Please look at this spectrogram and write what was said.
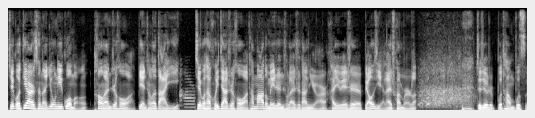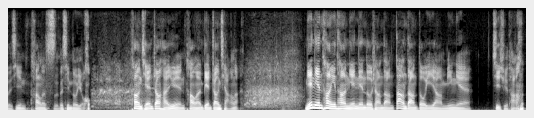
结果第二次呢用力过猛，烫完之后啊变成了大姨。结果他回家之后啊，他妈都没认出来是他女儿，还以为是表姐来串门了。这就是不烫不死心，烫了死的心都有。烫前张含韵，烫完变张强了。年年烫一烫，年年都上当，当当都一样。明年继续烫。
